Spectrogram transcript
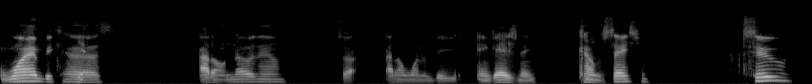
One because I don't know them, so I don't want to be engaging in conversation. Two,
